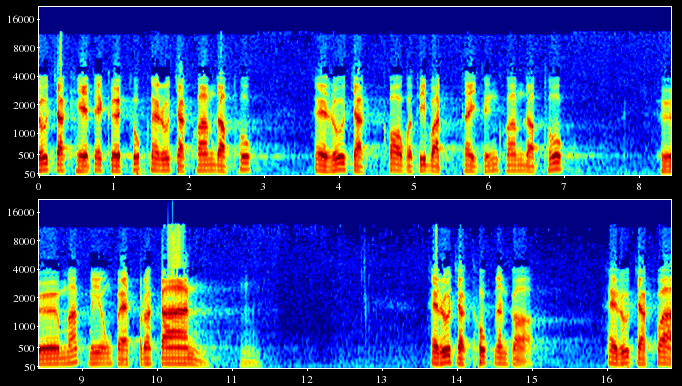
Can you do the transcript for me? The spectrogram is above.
รู้จักเหตุให้เกิดทุกข์ ให้รู้จักความดับทุกข์ ให้รู้จักข้อปฏิบัติให้ถึงความดับทุกข์ คือมรรคมีองค์แปดประการให้รู้จักทุกนั่นก็ ให้รู้จักว่า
